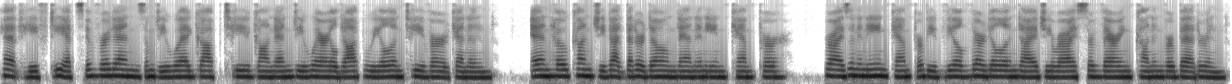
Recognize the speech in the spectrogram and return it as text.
Het heeft iets verdenzem die weg op te en die wereld op wielen te verkennen. En ho kun dat better don dan in een camper? Reizen in een camper biedt veel verdelen die je reiservaring kunnen verbeteren.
